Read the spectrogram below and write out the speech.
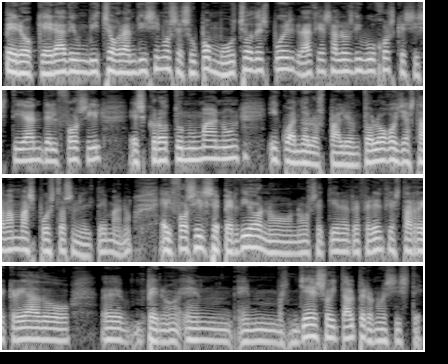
pero que era de un bicho grandísimo se supo mucho después gracias a los dibujos que existían del fósil Scrotum humanum y cuando los paleontólogos ya estaban más puestos en el tema, ¿no? El fósil se perdió, no, no se tiene referencia, está recreado, eh, pero en, en yeso y tal, pero no existe.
